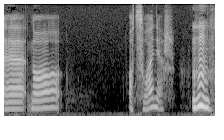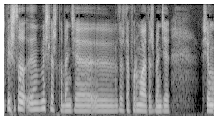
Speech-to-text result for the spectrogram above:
e, no, odsłaniasz. Mhm, wiesz co, y, myślę, że to będzie, y, że ta formuła też będzie się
